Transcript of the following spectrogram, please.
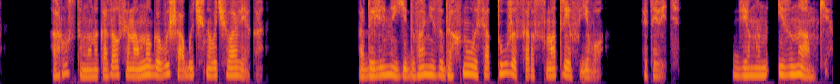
А ростом он оказался намного выше обычного человека. Аделина едва не задохнулась от ужаса, рассмотрев его. Это ведь демон изнанки.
